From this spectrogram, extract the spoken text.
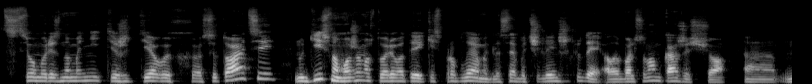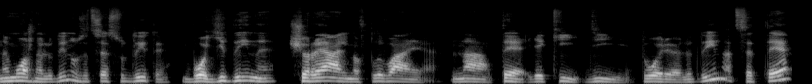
в цьому різноманітті життєвих е, ситуацій ну дійсно можемо створювати якісь проблеми для себе чи для інших людей. Але Бальсолам каже, що е, не можна людину за це судити, бо єдине, що реально впливає на те, які дії створює людина, це те,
